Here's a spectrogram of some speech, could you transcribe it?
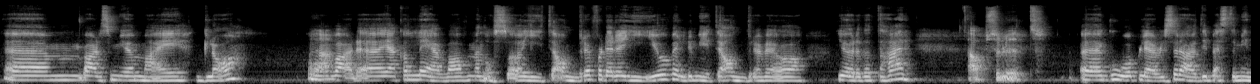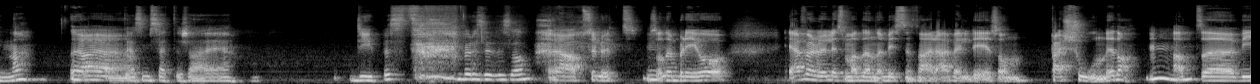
Um, hva er det som gjør meg glad? Og Ja. hva er det jeg kan leve av, men også gi til andre? For dere gir jo veldig mye til andre ved å gjøre dette her. Absolutt. Eh, gode opplevelser er jo de beste minnene. Ja, ja, ja. Det som setter seg dypest, for å si det sånn. Ja, absolutt. Så det blir jo Jeg føler liksom at denne businessen her er veldig sånn personlig, da. At uh, vi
